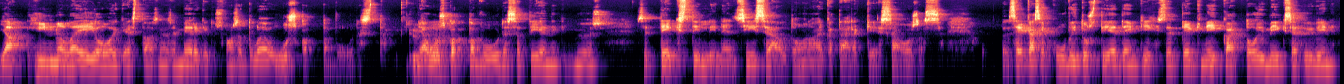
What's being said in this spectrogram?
Ja hinnalla ei ole oikeastaan siinä se merkitys, vaan se tulee uskottavuudesta. Kyllä. Ja uskottavuudessa tietenkin myös se tekstillinen sisältö on aika tärkeässä osassa sekä se kuvitus tietenkin, se tekniikka, että toimiiko se hyvin,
